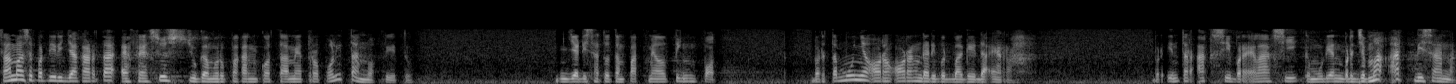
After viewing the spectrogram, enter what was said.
Sama seperti di Jakarta, Efesus juga merupakan kota metropolitan waktu itu. Menjadi satu tempat melting pot. Bertemunya orang-orang dari berbagai daerah. Berinteraksi, berelasi, kemudian berjemaat di sana.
